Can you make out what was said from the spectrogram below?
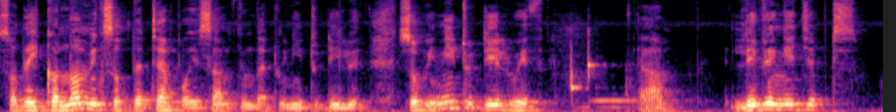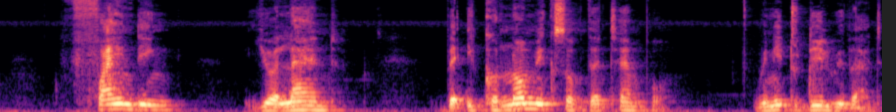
So, the economics of the temple is something that we need to deal with. So, we need to deal with uh, leaving Egypt, finding your land, the economics of the temple. We need to deal with that.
